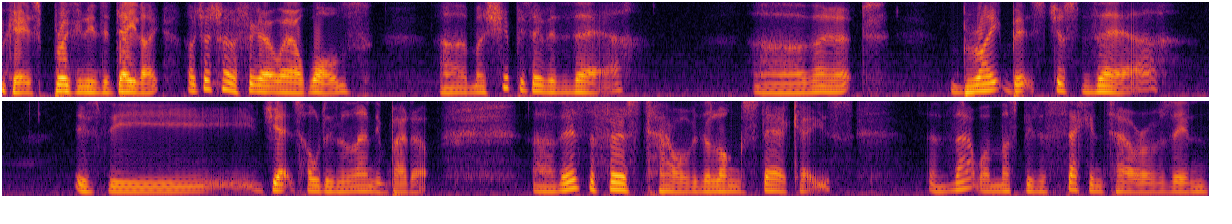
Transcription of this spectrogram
Okay, it's broken into daylight. I was just trying to figure out where I was. Uh, my ship is over there. Uh, that bright bits just there is the jets holding the landing pad up. Uh, there's the first tower with the long staircase. And that one must be the second tower I was in.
